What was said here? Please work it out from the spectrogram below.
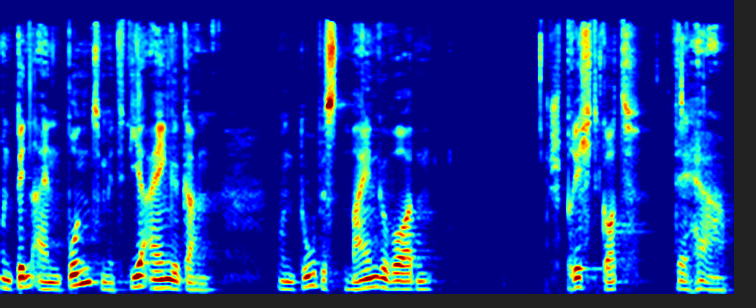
und bin einen Bund mit dir eingegangen. Und du bist mein geworden, spricht Gott, der Herr.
